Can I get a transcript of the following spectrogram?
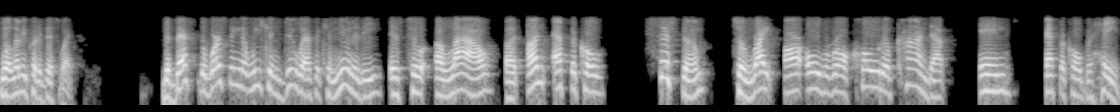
well, let me put it this way. The best, the worst thing that we can do as a community is to allow an unethical system to write our overall code of conduct in ethical behavior.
